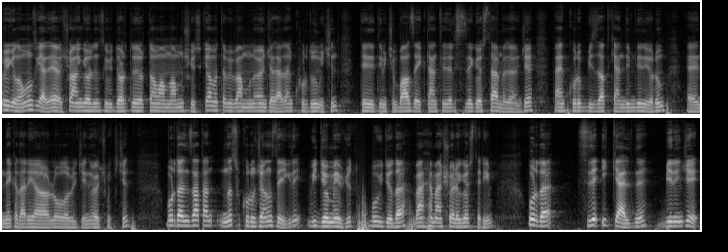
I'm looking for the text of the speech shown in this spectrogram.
Uygulamamız geldi. Evet şu an gördüğünüz gibi 4'te 4 tamamlanmış gözüküyor ama tabii ben bunu öncelerden kurduğum için, denediğim için bazı eklentileri size göstermeden önce ben kurup bizzat kendim deniyorum e, ne kadar yararlı olabileceğini ölçmek için. Buradan zaten nasıl kuracağınızla ilgili video mevcut. Bu videoda ben hemen şöyle göstereyim. Burada size ilk geldiğinde birinci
